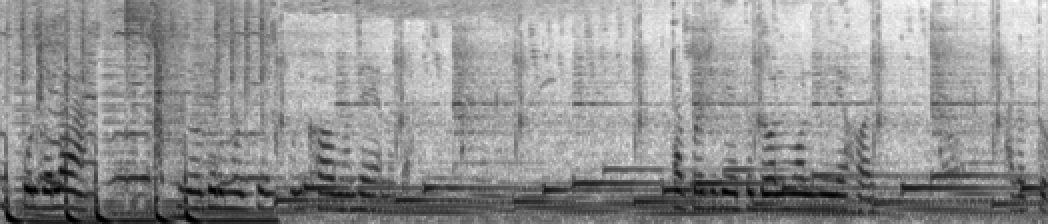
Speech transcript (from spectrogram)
দুপুরবেলা রোদের মধ্যে ফুল খাওয়া মজাই আলাদা। তারপরে যদি এত দলমল মিলে হয় আরও তো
